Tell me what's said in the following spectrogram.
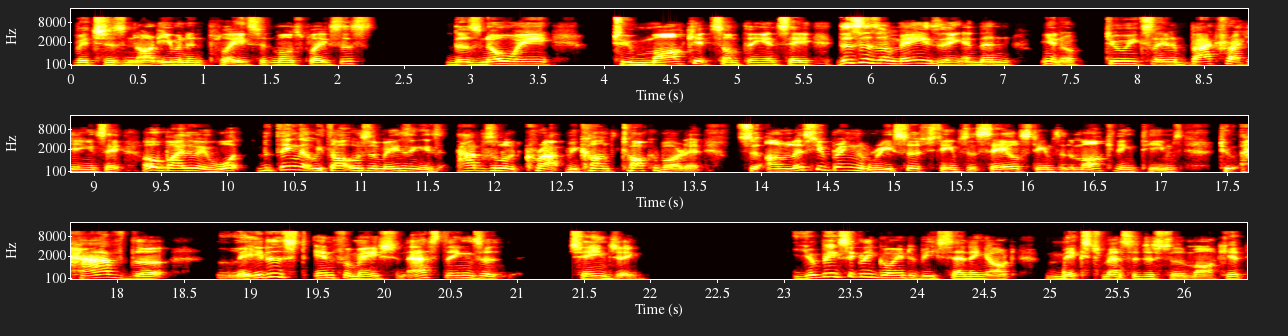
which is not even in place at most places. There's no way to market something and say this is amazing and then you know two weeks later backtracking and say oh by the way what the thing that we thought was amazing is absolute crap. We can't talk about it. So unless you bring the research teams the sales teams and the marketing teams to have the latest information as things are changing you're basically going to be sending out mixed messages to the market.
